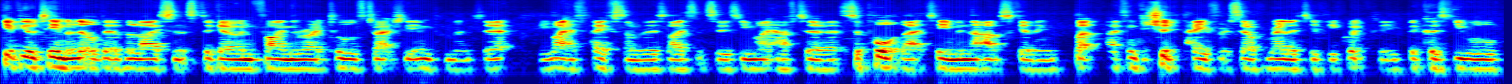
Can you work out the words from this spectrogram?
give your team a little bit of a license to go and find the right tools to actually implement it. You might have to pay for some of those licenses. You might have to support that team in that upskilling, but I think it should pay for itself relatively quickly because you will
